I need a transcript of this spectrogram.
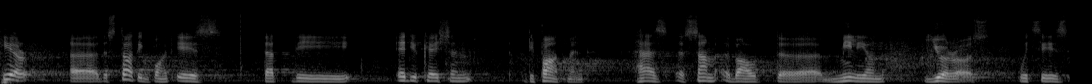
here, the starting point is that the education department has a sum about a million euros, which is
